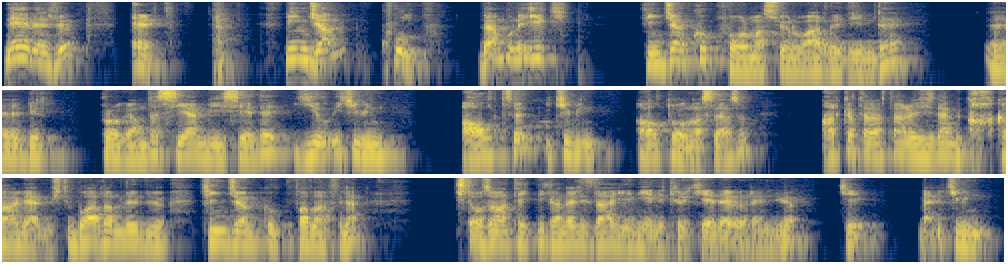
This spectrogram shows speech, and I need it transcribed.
Neye benziyor? Evet. Fincan kulp. Ben bunu ilk fincan kulp formasyonu var dediğimde e, bir programda CNBC'de yıl 2006 2006 olması lazım. Arka taraftan rejiden bir kahkaha gelmişti. Bu adam ne diyor? Fincan kulp falan filan. İşte o zaman teknik analiz daha yeni yeni Türkiye'de öğreniliyor ki ben 2000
